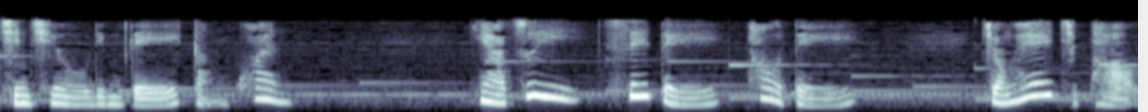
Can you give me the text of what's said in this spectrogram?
亲像啉茶同款，下水、洗茶、泡茶，将迄一泡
